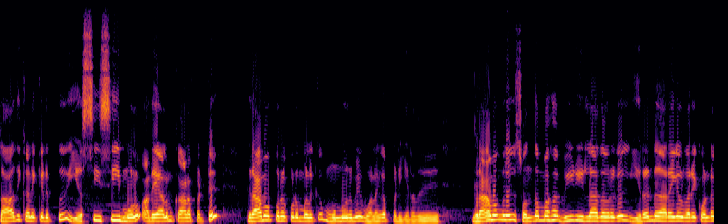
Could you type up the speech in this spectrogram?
சாதி கணக்கெடுப்பு எஸ்சிசி மூலம் அடையாளம் காணப்பட்டு கிராமப்புற குடும்பங்களுக்கு முன்னுரிமை வழங்கப்படுகிறது. கிராமங்களில் சொந்தமாக வீடு இல்லாதவர்கள் இரண்டு அறைகள் வரை கொண்ட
